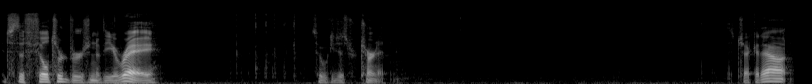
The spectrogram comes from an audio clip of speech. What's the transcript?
It's the filtered version of the array, so we can just return it. Let's check it out.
